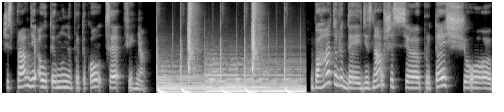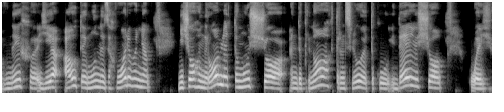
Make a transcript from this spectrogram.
чи справді аутоімунний протокол це фігня. Багато людей, дізнавшись е, про те, що в них є аутоімунне захворювання, нічого не роблять, тому що ендокринолог транслює таку ідею, що ой,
